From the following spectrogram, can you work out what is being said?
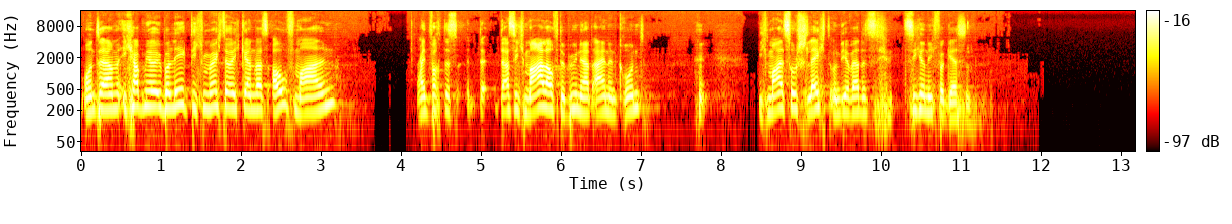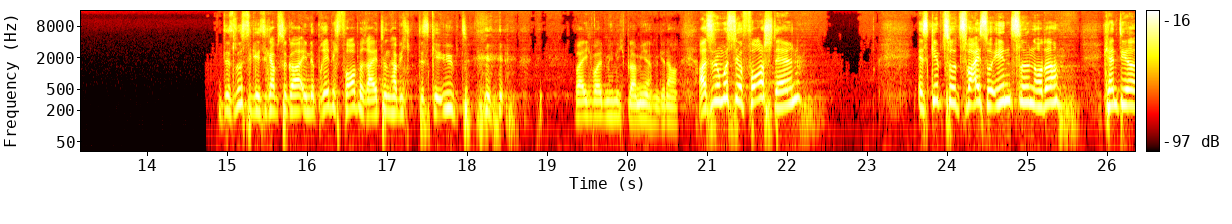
Und ähm, ich habe mir überlegt, ich möchte euch gern was aufmalen. Einfach, das, dass ich mal auf der Bühne hat einen Grund. Ich mal so schlecht und ihr werdet es sicher nicht vergessen. Das Lustige ist, ich habe sogar in der Predigtvorbereitung habe ich das geübt, weil ich wollte mich nicht blamieren, genau. Also du musst dir vorstellen, es gibt so zwei so Inseln, oder? Kennt ihr,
